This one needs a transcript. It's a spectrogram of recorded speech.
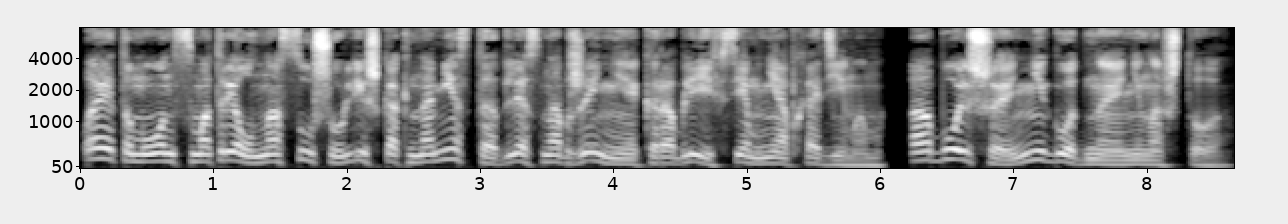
Поэтому он смотрел на сушу лишь как на место для снабжения кораблей всем необходимым, а больше негодное ни на что.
